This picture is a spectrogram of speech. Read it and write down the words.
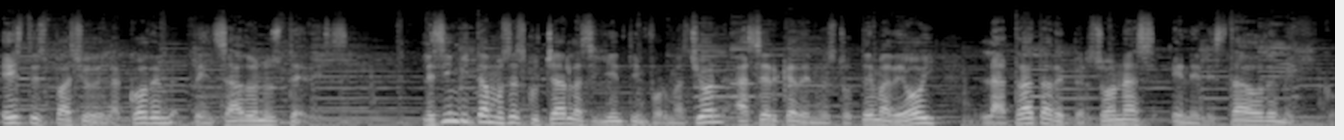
este espacio de la CODEM pensado en ustedes. Les invitamos a escuchar la siguiente información acerca de nuestro tema de hoy, la trata de personas en el Estado de México.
